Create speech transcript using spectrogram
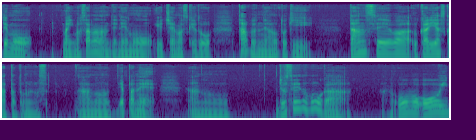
でもまあ今更なんでねもう言っちゃいますけど多分ねあの時男性は受かりやすかったと思います。あのやっぱねあの女性の方が応募多いっ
